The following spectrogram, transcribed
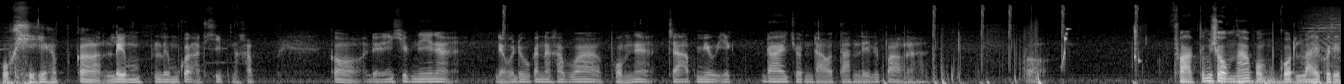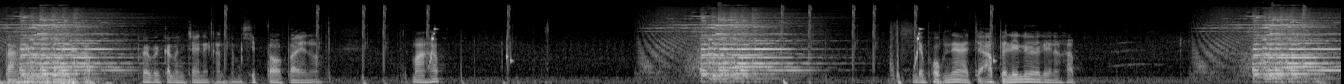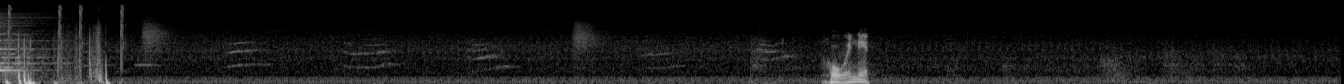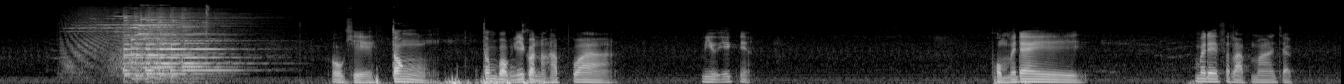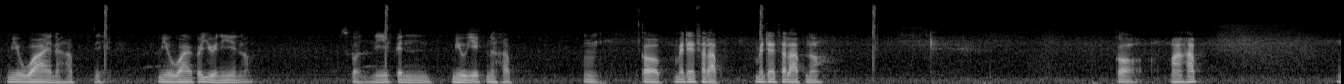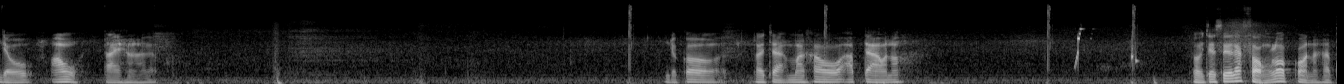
โอเคครับก็ลืมลืมกดอัดคลิปนะครับ ก็เดี๋ยวในคลิปนี้เนี่ยเดี๋ยวมาดูกันนะครับว่าผมเนี่ยจะอัพมิวเอ็กได้จนดาวตันเลยหรือเปล่านะก็ฝากท่านผู้ชมนะครับผมกดไลค์กดติดตามให้ผมด้วยนะครับ เพื่อเป็นกำลังใจในการทำคลิปต่อไปเนาะมาครับ เดี๋ยวผมเนี่ยจะอัพไปเรื่อยๆเลยนะครับ โหยเน็ต โอเค ต้อง ต้องบอกงี้ก่อนนะครับว่า m u x เนี่ย ผมไม่ได้ ไม่ได้สลับมาจาก m u y นะครับ นี่ m u y ก็อยู่นี่เนาะ ส่วนนี้เป็น m u x นะครับ อืม ก็ไม่ได้สลับ ไม่ได้สลับเนาะ ก็มาครับ เดี๋ยวเอาตายหาแล้ว เดี๋ยวก็เราจะมาเข้าอัพดาวเนาะเราจะซื้อสักสองรอบก่อนนะครับ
